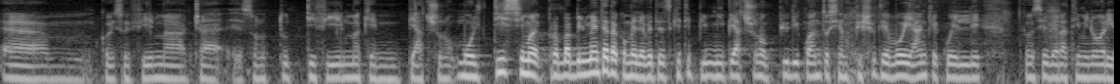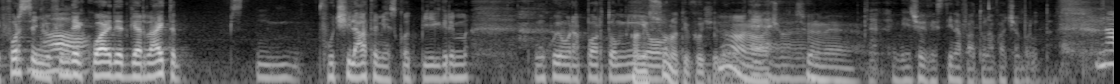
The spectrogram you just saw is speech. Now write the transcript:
con i suoi film, cioè sono tutti film che mi piacciono moltissimo e probabilmente da come li avete scritti pi- mi piacciono più di quanto siano piaciuti a voi anche quelli considerati minori. Forse il mio No. film del cuore di Edgar Wright, fucilatemi, è Scott Pilgrim, con cui un rapporto mio... Ma nessuno ti fucila. No, no, Eh, cioè, secondo me... Eh, invece Cristina ha fatto una faccia brutta. No,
